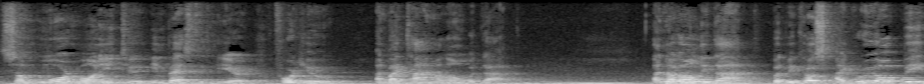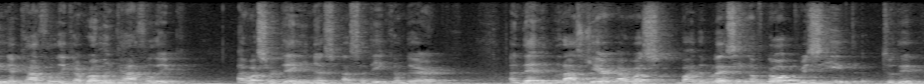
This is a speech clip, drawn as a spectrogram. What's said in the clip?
some more money to invest it here for you. And my time along with that. And not only that, but because I grew up being a Catholic, a Roman Catholic, I was ordained as, as a deacon there. And then last year I was, by the blessing of God, received to the,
